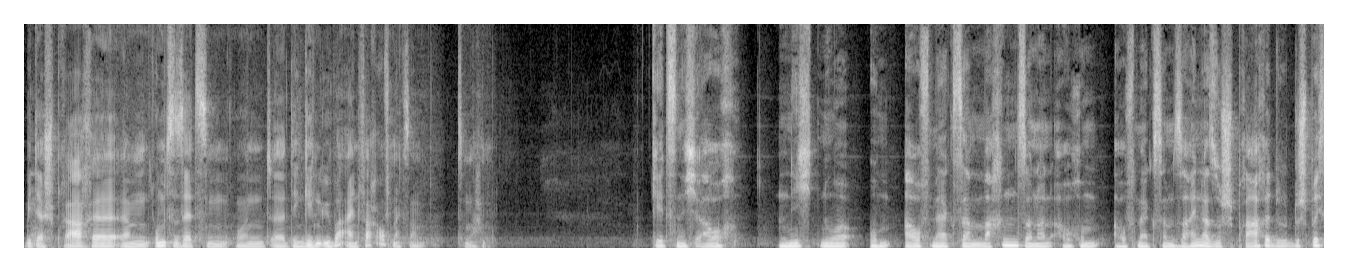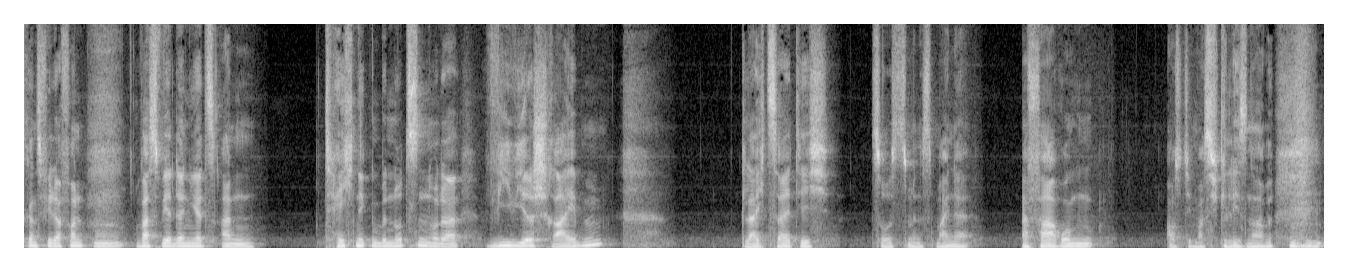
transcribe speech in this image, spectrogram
mit der Sprache ähm, umzusetzen und äh, den Gegenüber einfach aufmerksam zu machen. Geht es nicht auch nicht nur um aufmerksam machen, sondern auch um aufmerksam sein? Also Sprache, du, du sprichst ganz viel davon, mhm. was wir denn jetzt an Techniken benutzen oder wie wir schreiben. Gleichzeitig, so ist zumindest meine Erfahrungen aus dem, was ich gelesen habe, mhm.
